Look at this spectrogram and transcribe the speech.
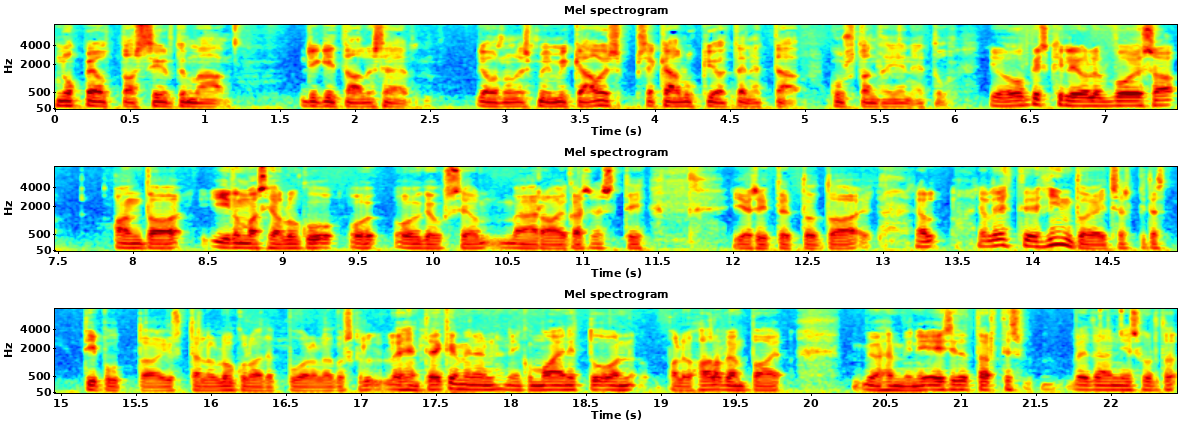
nopeuttaa siirtymää digitaaliseen journalismiin, mikä olisi sekä lukijoiden että kustantajien etu. Joo, opiskelijoille voisi antaa ilmaisia lukuoikeuksia määräaikaisesti. Ja sitten tota, ja, ja lehtien hintoja itse asiassa pitäisi tiputtaa just tällä lukulaitepuolella, koska lehden tekeminen, niin kuin mainittu, on paljon halvempaa myöhemmin, niin ei siitä tarvitsisi vetää niin suurta,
